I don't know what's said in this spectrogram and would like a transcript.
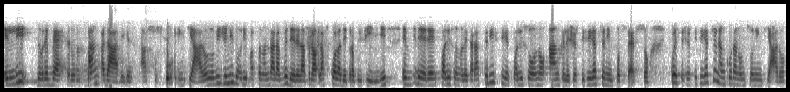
e lì dovrebbe essere una banca dati che sta su scuole in chiaro dove i genitori possono andare a vedere la, la, scuola dei propri figli e vedere quali sono le caratteristiche e quali sono anche le certificazioni in possesso. Queste certificazioni ancora non sono in chiaro,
